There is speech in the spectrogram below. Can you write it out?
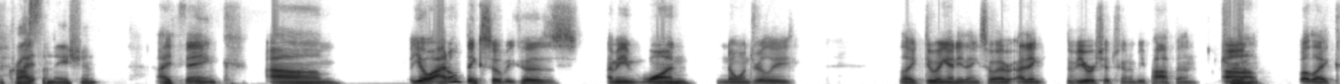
across the nation? I think um yo, I don't think so because I mean, one, no one's really like doing anything, so I, I think the viewership's going to be popping. True. Um, but like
